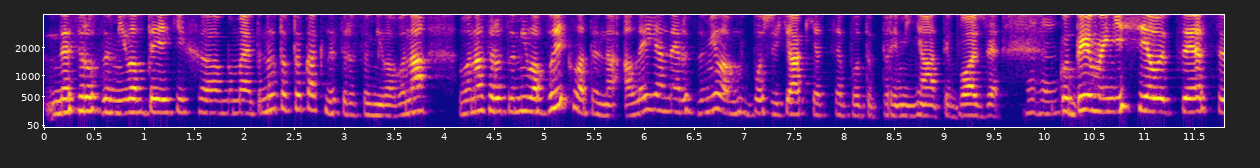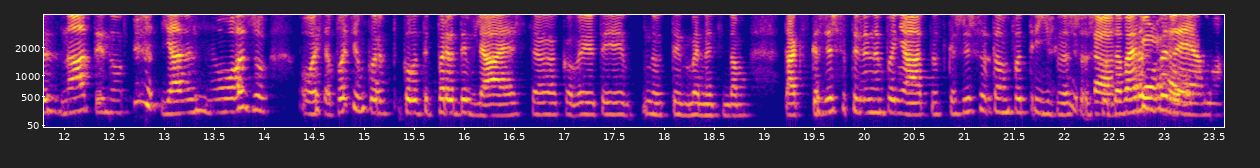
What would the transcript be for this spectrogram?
незрозуміла в деяких е, моментах. Ну, тобто, як незрозуміла? Вона, вона зрозуміла викладена, але я не розуміла, ну, Боже, як я це буду приміняти, Боже. Мгм. Куди мені ще оце все знати? Ну я не зможу. Ось, а потім, коли, коли ти передивляєшся, коли ти ну ти мене там так, скажи, що тобі непонятно, скажи, що там потрібно, що, що давай розберемо.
